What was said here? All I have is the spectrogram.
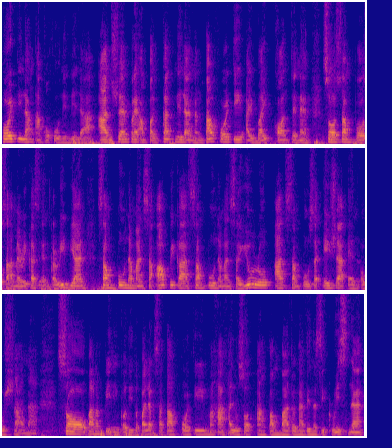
40 lang ang kukunin nila. At syempre, ang pagkat nila ng top 40 ay by continent. So, 10 sa Americas and Caribbean, 10 naman sa Africa, 10 naman sa Europe, at 10 sa Asia and Oceania. So, parang feeling ko dito pa lang sa top 40, makakalusot ang pambato natin na si Krishna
